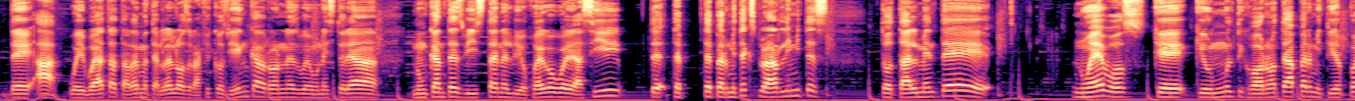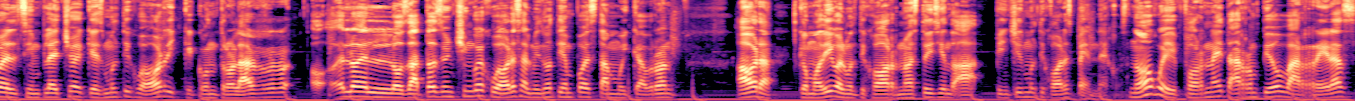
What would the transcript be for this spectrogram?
de, ah, güey, voy a tratar de meterle los gráficos bien cabrones, güey. Una historia nunca antes vista en el videojuego, güey. Así te, te permite explorar límites totalmente nuevos que, un multijugador no te va a permitir por el simple hecho de que es multijugador y que controlar de los datos de un chingo de jugadores al mismo tiempo está muy cabrón. Ahora, como digo, el multijugador, no estoy diciendo, ah, pinches multijugadores pendejos. No, güey, Fortnite ha rompido barreras.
